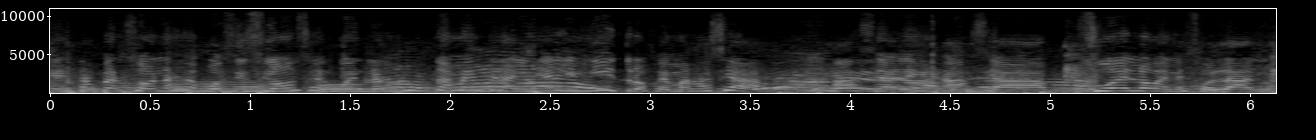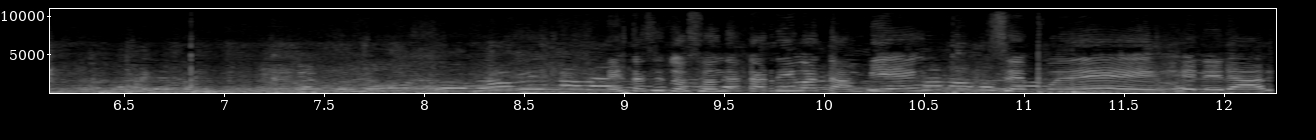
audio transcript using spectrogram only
que estas personas de oposición se encuentran justamente en la línea limítrofe, más hacia, hacia, suelo venezolano. Esta situación de acá arriba también se puede generar,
